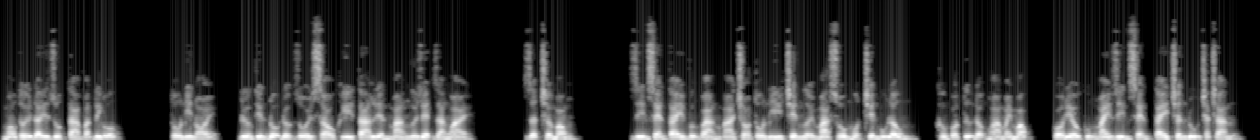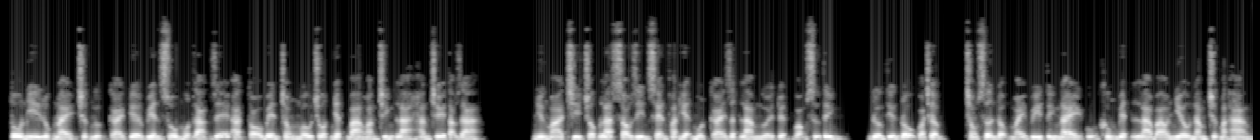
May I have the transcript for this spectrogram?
Mau tới đây giúp ta vặn đinh úp tony nói, đường tiến độ được rồi, sau khi ta liền mang ngươi rết ra ngoài. Rất chờ mong. Dìn sẻn tay vững vàng mà cho tony trên người mát số một trên bu lông, không có tự động hóa máy móc, có điều cũng may dìn sẻn tay chân đủ chắc chắn. Tony lúc này trước ngực cái kia viên số một gạc dễ ạt tỏ bên trong mấu chốt nhất ba hoàn chính là hạn chế tạo ra. Nhưng mà chỉ chốc lát sau dìn sẻn phát hiện một cái rất làm người tuyệt vọng sự tình đường tiến độ quá chậm, trong sơn động máy vi tính này cũng không biết là bao nhiêu năm trước mặt hàng,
